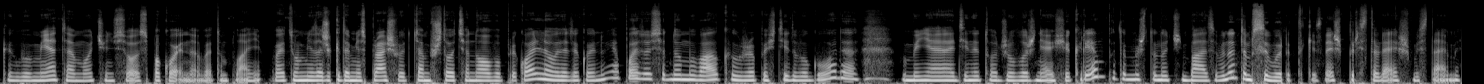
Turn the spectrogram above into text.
Как бы у меня там очень все спокойно в этом плане. Поэтому мне даже когда меня спрашивают, там, что у тебя нового прикольного, я такой, ну, я пользуюсь одной умывалкой уже почти два года. У меня один и тот же увлажняющий крем, потому что он очень базовый. Ну, там сыворотки, знаешь, представляешь местами.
